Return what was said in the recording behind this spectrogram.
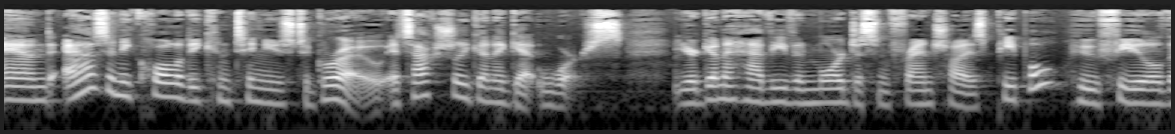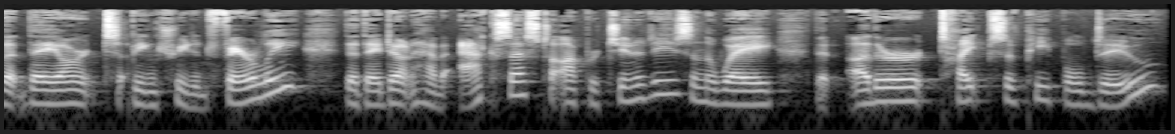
And as inequality continues to grow, it's actually going to get worse. You're going to have even more disenfranchised people who feel that they aren't being treated fairly, that they don't have access to opportunities in the way that other types of people do.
